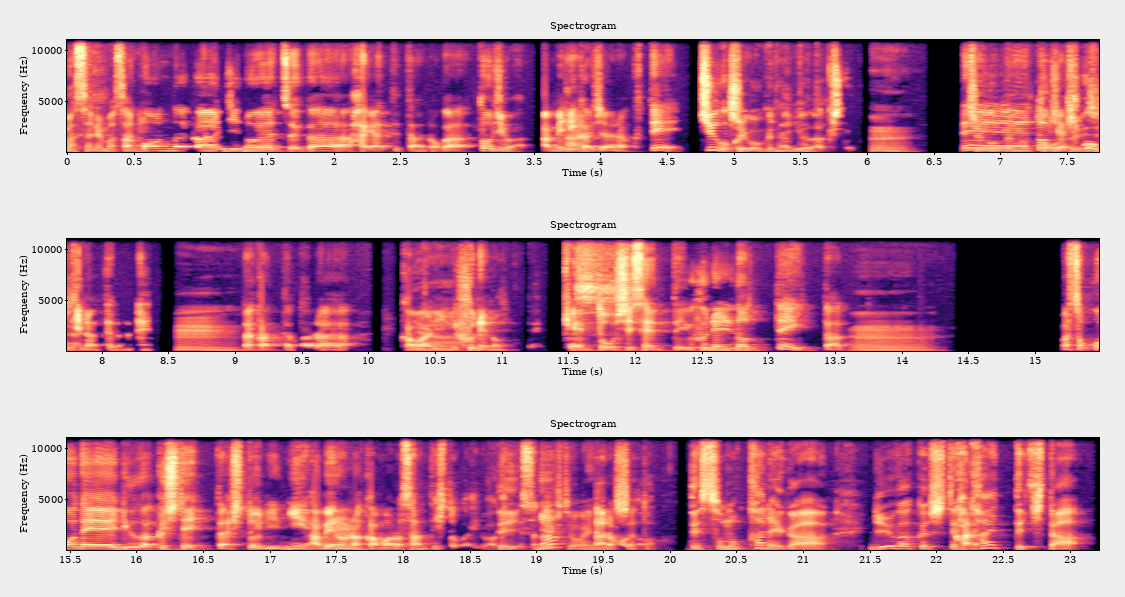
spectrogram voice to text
まさにまさまあ、に。こんな感じのやつが流行ってたのが、当時はアメリカじゃなくて、中国に留学して。うん。で中国の当時は飛行機なんてのはね、うん。なかったから、代わりに船乗って、遣唐使船っていう船に乗って行った。まうん。あ、そこで留学していった一人に、安倍の中丸さんって人がいるわけですな。う人がいましたと。で、その彼が留学して帰ってきた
